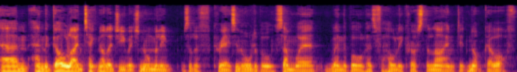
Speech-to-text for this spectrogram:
Um, and the goal line technology, which normally sort of creates an audible somewhere when the ball has wholly crossed the line, did not go off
